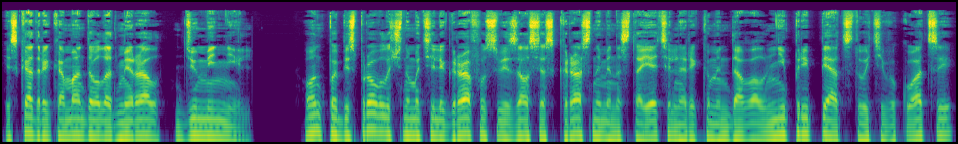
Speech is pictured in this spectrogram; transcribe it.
Эскадрой командовал адмирал Дюмениль. Он по беспроволочному телеграфу связался с красными, настоятельно рекомендовал не препятствовать эвакуации,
